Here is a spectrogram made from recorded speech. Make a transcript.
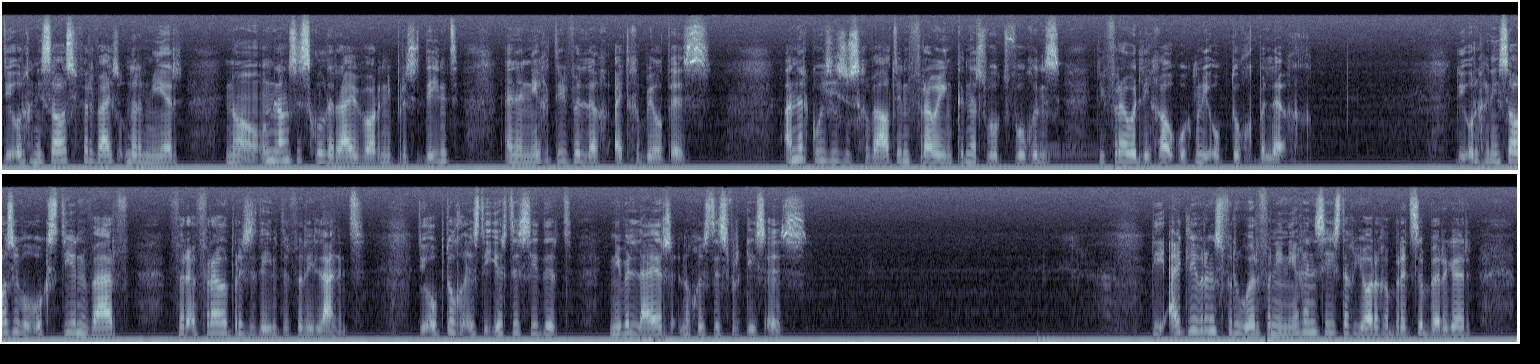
Die organisatie verwijs onder meer na een onlangse skilderij waarin die president in een negatieve lig uitgebeeld is. Ander koesies soos geweld en vrouwe en kinders word volgens die vrouwe liga ook met die optoog belig. Die organisatie wil ook steen werf vir vrouwe presidente vir die land. Die optoog is die eerste sedert nieuwe leiers in augustus verkies is. Die uitleveringsverhoor van die 69-jarige Britse burger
